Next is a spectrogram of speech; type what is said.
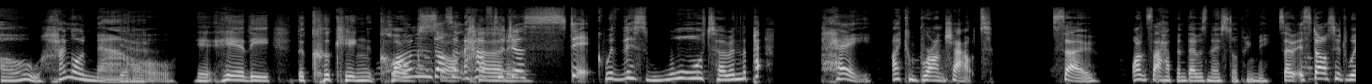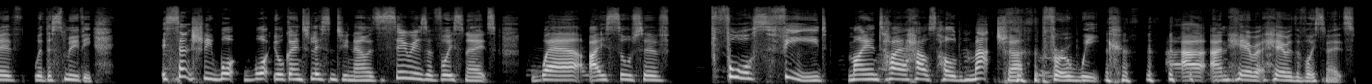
oh, hang on now. Here, hear the the cooking One doesn't have to just stick with this water and the pe- hey, I can branch out. So once that happened, there was no stopping me. So it started with with the smoothie. Essentially, what what you're going to listen to now is a series of voice notes where I sort of force feed my entire household matcha for a week. Uh, and here are, here are the voice notes.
